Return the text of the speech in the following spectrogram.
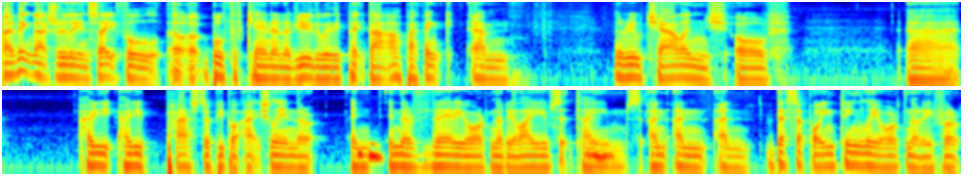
I think that's really insightful, uh, uh, both of Ken and of you, the way they picked that up. I think um, the real challenge of uh, how do you how do you pastor people actually in their in, mm-hmm. in their very ordinary lives at mm-hmm. times mm. and, and and disappointingly ordinary for,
